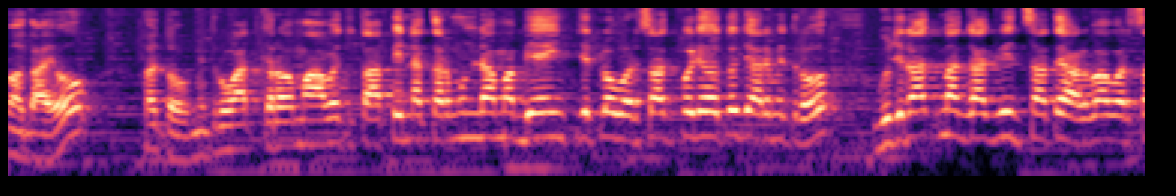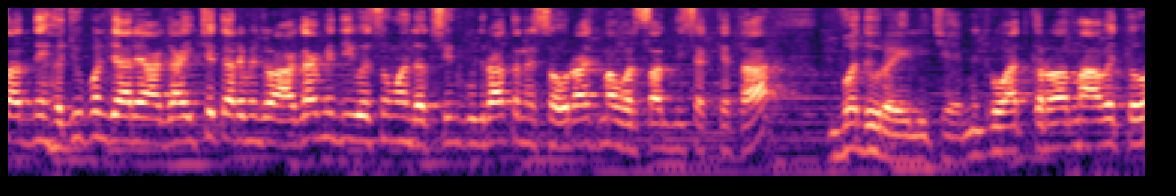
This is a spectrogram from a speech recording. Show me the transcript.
નોંધાયો હતો. મિત્રો વાત કરવામાં આવે તો તાપીના કરમુંડામાં બે ઇંચ જેટલો વરસાદ પડ્યો હતો જ્યારે મિત્રો ગુજરાતમાં ગાજવીજ સાથે હળવા વરસાદની હજુ પણ જ્યારે આગાહી છે, ત્યારે મિત્રો આગામી દિવસોમાં દક્ષિણ ગુજરાત અને સૌરાષ્ટ્રમાં વરસાદની શક્યતા વધુ રહેલી છે. મિત્રો, વાત કરવામાં આવે તો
